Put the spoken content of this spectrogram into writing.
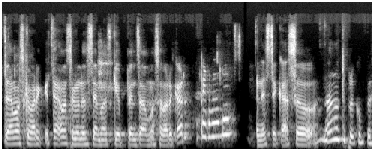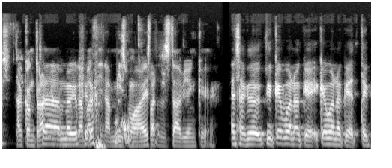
tenemos que abarcar, tenemos algunos temas que pensábamos abarcar. Perdón. En este caso, no, no te preocupes. Al contrario, o sea, me refiero dinamismo a esto, está bien que... Exacto, qué bueno que, qué bueno que te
